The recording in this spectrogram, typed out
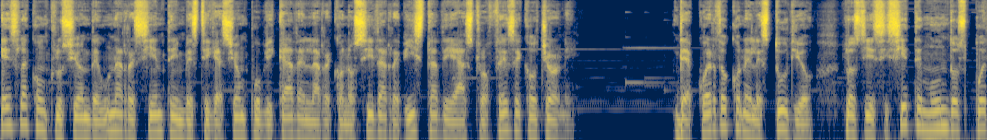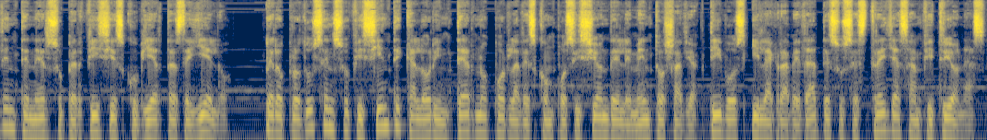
Es la conclusión de una reciente investigación publicada en la reconocida revista The Astrophysical Journey. De acuerdo con el estudio, los 17 mundos pueden tener superficies cubiertas de hielo, pero producen suficiente calor interno por la descomposición de elementos radioactivos y la gravedad de sus estrellas anfitrionas,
